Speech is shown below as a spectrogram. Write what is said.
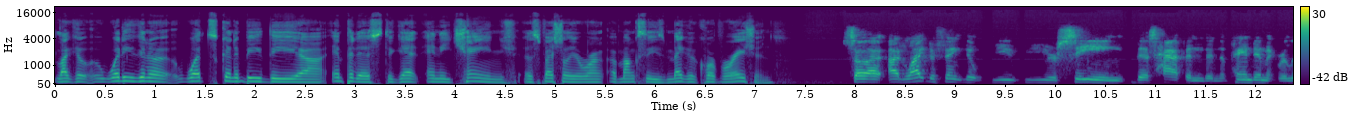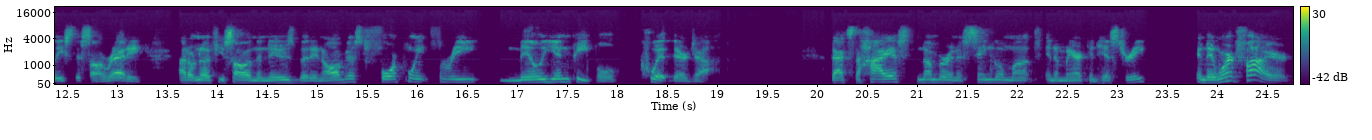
Like, uh, what are you gonna? What's going to be the uh, impetus to get any change, especially amongst these mega corporations? So I, would like to think that you you're seeing this happen, and the pandemic released this already. I don't know if you saw in the news, but in August, 4.3 million people quit their job. That's the highest number in a single month in American history. And they weren't fired,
